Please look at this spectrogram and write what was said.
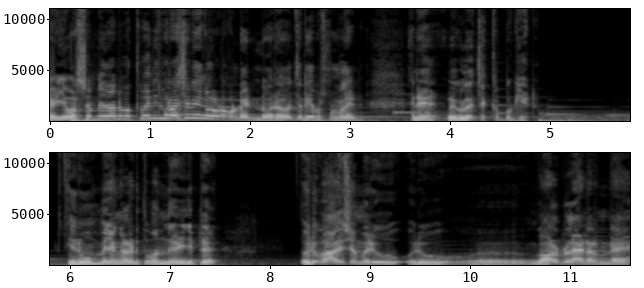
കഴിഞ്ഞ വർഷം ഏതാണ്ട് പത്ത് പതിനഞ്ച് പ്രാവശ്യം ഞങ്ങൾ അവിടെ കൊണ്ടുപോയിട്ടുണ്ട്. ഓരോ ചെറിയ പ്രശ്നങ്ങളായിട്ട്. അതിന് റെഗുലർ ചെക്കപ്പ് ഒക്കെ ആയിട്ട്. ഇതിനു മുമ്പ് ഞങ്ങളുടെ അടുത്ത് വന്നു കഴിഞ്ഞിട്ട് ഒരു പ്രാവശ്യം ഒരു ഒരു ഗോൾ ബ്ലാഡറിന്റെ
